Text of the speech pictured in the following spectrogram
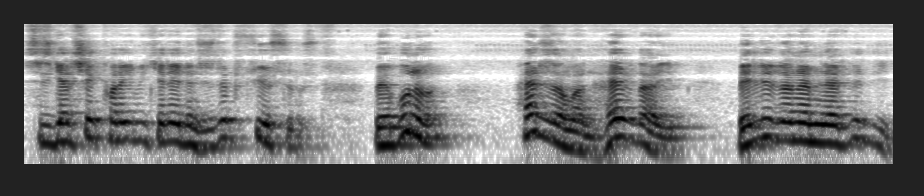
Siz gerçek parayı bir kere elinizde tutuyorsunuz. Ve bunu her zaman, her daim belli dönemlerde değil,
